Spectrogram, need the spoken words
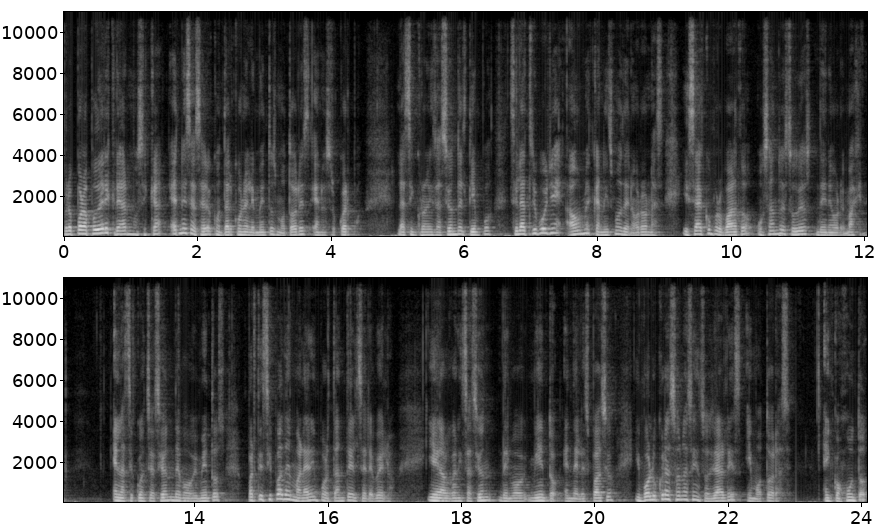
Pero para poder crear música es necesario contar con elementos motores en nuestro cuerpo. La sincronización del tiempo se le atribuye a un mecanismo de neuronas y se ha comprobado usando estudios de neuroimagen. En la secuenciación de movimientos participa de manera importante el cerebelo y en la organización del movimiento en el espacio involucra zonas sensoriales y motoras. En conjunto,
